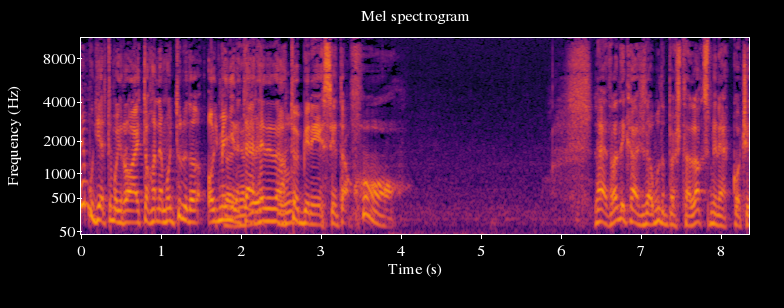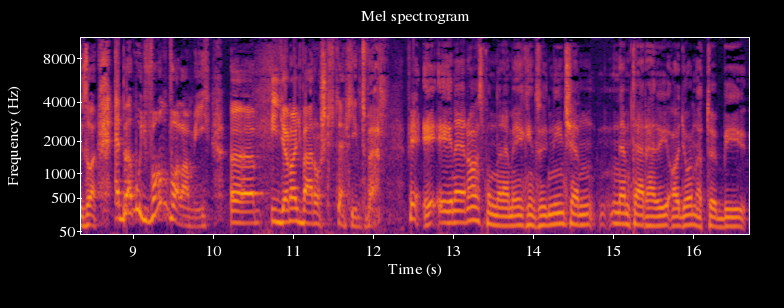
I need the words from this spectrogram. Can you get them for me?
Nem úgy értem, hogy rajta, hanem hogy tudod, hogy mennyire terheli a Mhm. többi részét. Ha. Lehet radikális, de a Budapesten laksz, minek kocsizol. Ebben amúgy van valami, ö, így a nagyvárost tekintve. Én erre azt mondanám egyébként, hogy nincsen, nem terheli agyon a többi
